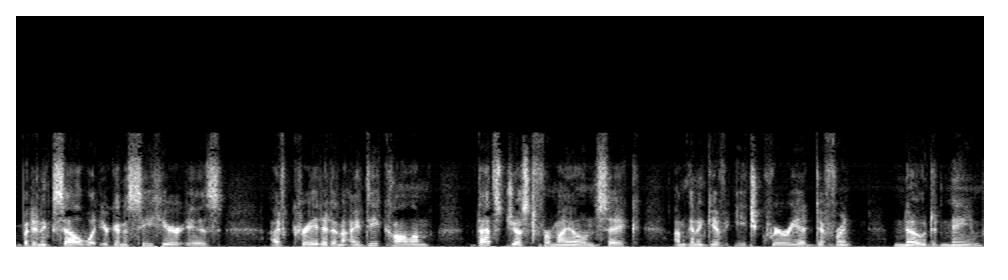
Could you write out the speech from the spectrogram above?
but in Excel, what you're going to see here is I've created an ID column. That's just for my own sake. I'm going to give each query a different node name,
